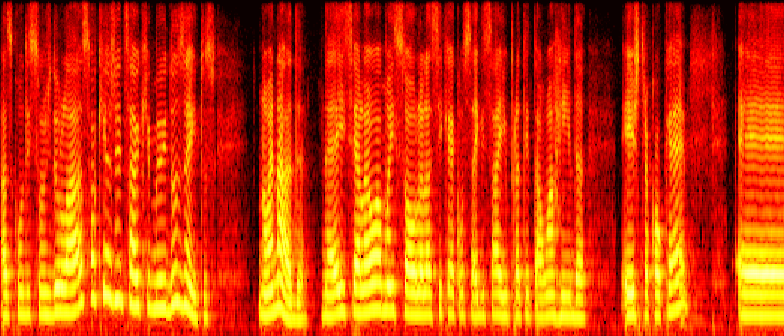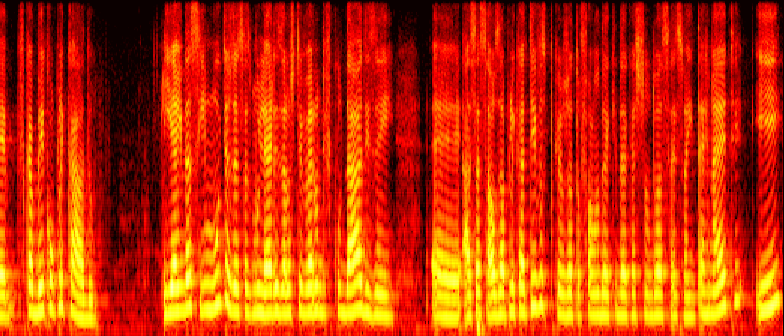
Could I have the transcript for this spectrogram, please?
as condições do lar, só que a gente sabe que 1.200 não é nada, né? E se ela é uma mãe solo, ela sequer consegue sair para tentar uma renda extra qualquer, é, fica bem complicado. E ainda assim, muitas dessas mulheres elas tiveram dificuldades em é, acessar os aplicativos, porque eu já estou falando aqui da questão do acesso à internet, e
